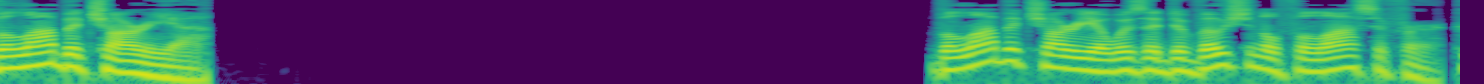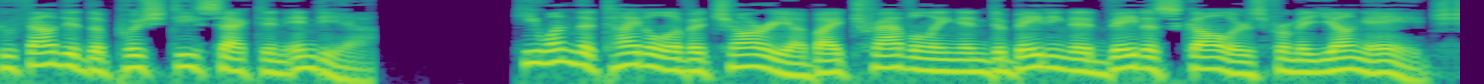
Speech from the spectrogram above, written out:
Vallabhacharya Vallabhacharya was a devotional philosopher, who founded the Pushti sect in India. He won the title of Acharya by travelling and debating Advaita scholars from a young age.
